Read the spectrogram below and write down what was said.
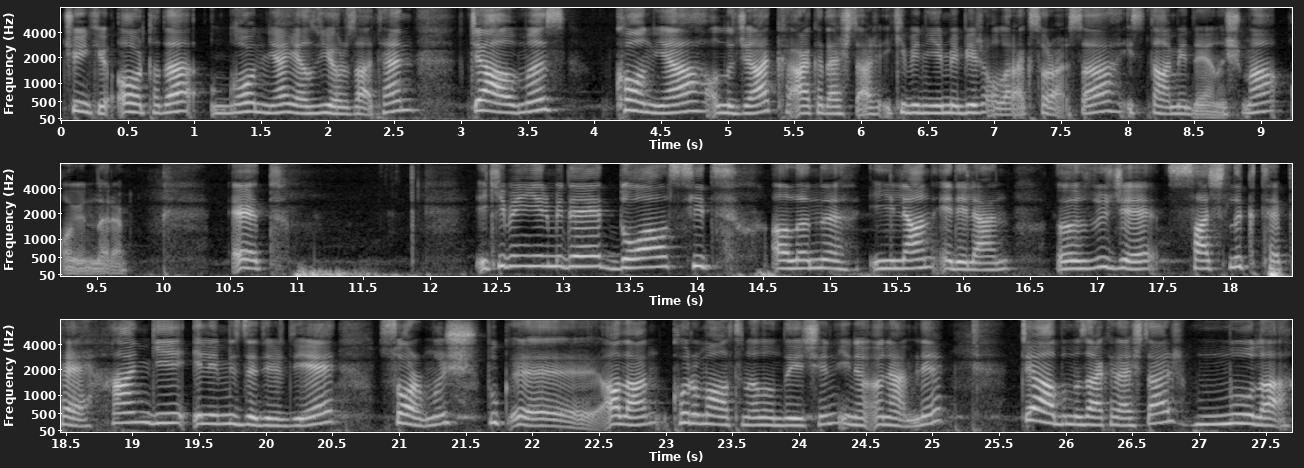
Çünkü ortada Gonya yazıyor zaten. Cevabımız Konya olacak arkadaşlar. 2021 olarak sorarsa İslami dayanışma oyunları. Evet. 2020'de doğal sit alanı ilan edilen Özlüce Saçlık Tepe hangi ilimizdedir diye sormuş. Bu e, alan koruma altına alındığı için yine önemli. Cevabımız arkadaşlar Muğla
